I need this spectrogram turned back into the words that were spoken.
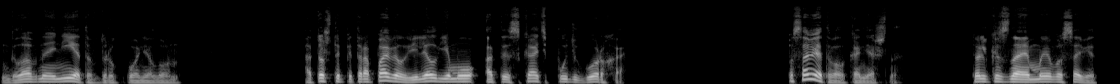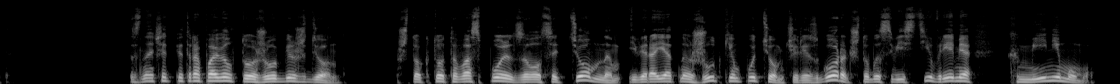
Главное не это, вдруг понял он, а то, что Петропавел велел ему отыскать путь Горха. Посоветовал, конечно. Только знаем мы его советы. Значит, Петропавел тоже убежден, что кто-то воспользовался темным и, вероятно, жутким путем через город, чтобы свести время к минимуму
